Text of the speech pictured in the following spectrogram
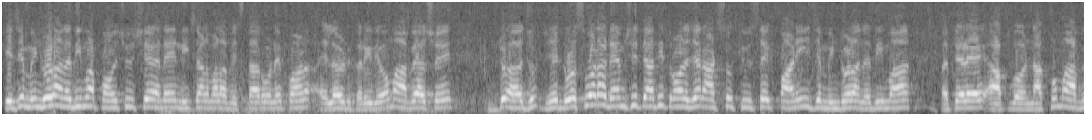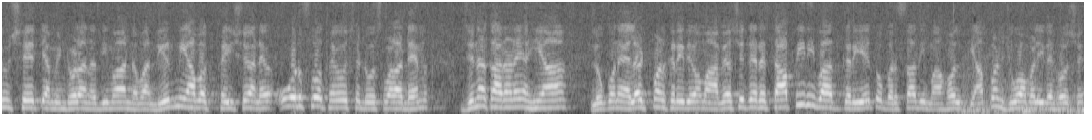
કે જે મીંઢોળા નદીમાં પહોંચ્યું છે અને નીચાણવાળા વિસ્તારોને પણ એલર્ટ કરી દેવામાં આવ્યા છે. જે ડોસવાડા ડેમ છે, ત્યાંથી ત્રણ હજાર આઠસો ક્યુસેક પાણી જે મીંઢોળા નદીમાં અત્યારે નાખવામાં આવ્યું છે. ત્યાં મીંઢોળા નદીમાં નવા નીરની આવક થઈ છે અને ઓવરફ્લો થયો છે ડોસવાડા ડેમ. જેના કારણે અહીંયા લોકોને એલર્ટ પણ કરી દેવામાં આવ્યા છે. ત્યારે તાપીની વાત કરીએ તો વરસાદી માહોલ ત્યાં પણ જોવા મળી રહ્યો છે.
